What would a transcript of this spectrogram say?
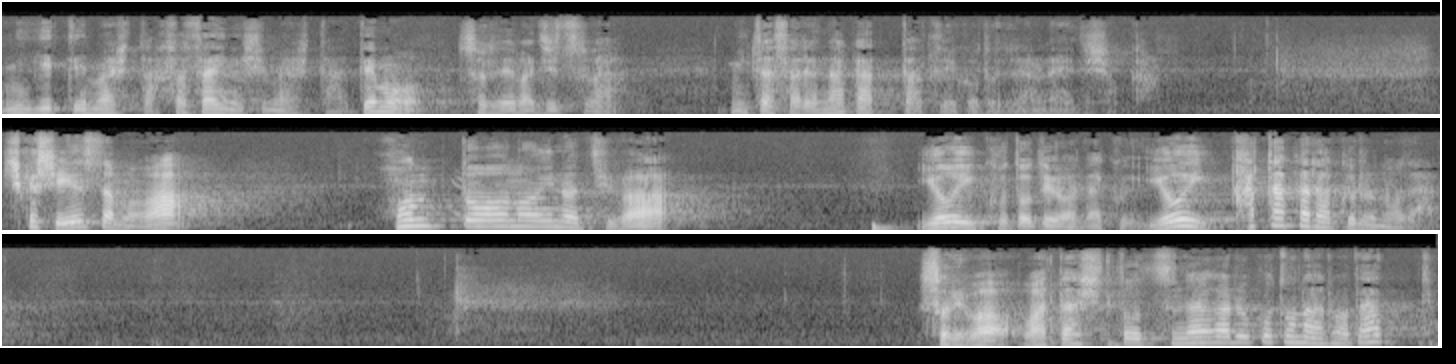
握っていました。支えにしました。でもそれは実は満たされなかったということではないでしょうか。しかしイエス様は本当の命は良いことではなく良い方から来るのだ。それは私とつながることなのだって。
